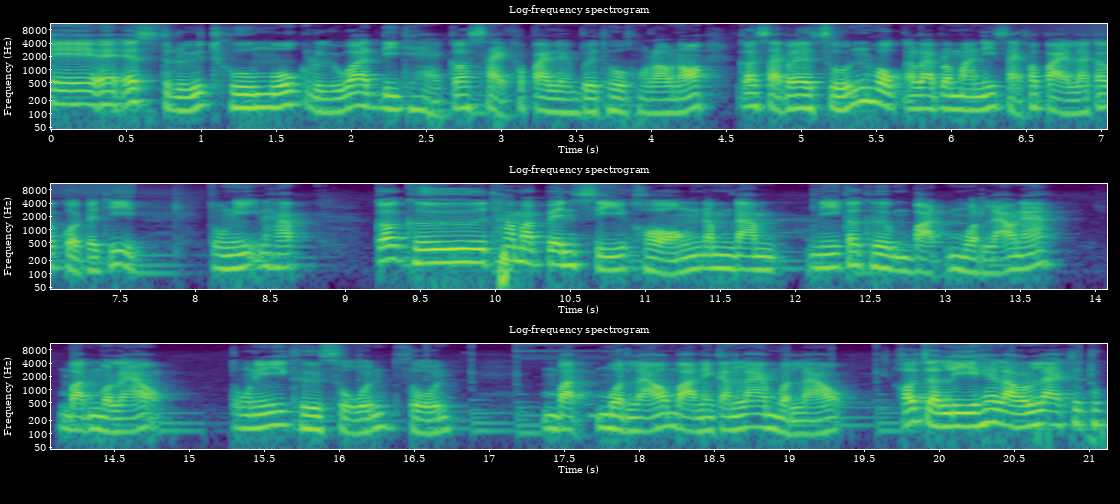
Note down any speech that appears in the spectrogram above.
AIS หรือ t o m o o k หรือว่า d t a g ก็ใส่เข้าไปเลยเบอร์โทรของเราเนาะก็ใส่ไปเลย 06 อะไรประมาณนี้ใส่เข้าไปแล้วก็กดไปที่ตรงนี้นะครับ ก็คือถ้ามาเป็นสีของดำๆนี้ก็คือบัตรหมดแล้วนะ บัตรหมดแล้ว ตรงนี้คือ 0 0 บัตรหมดแล้วบัตรในการแลกหมดแล้วเขาจะรีให้เราแลกทุก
